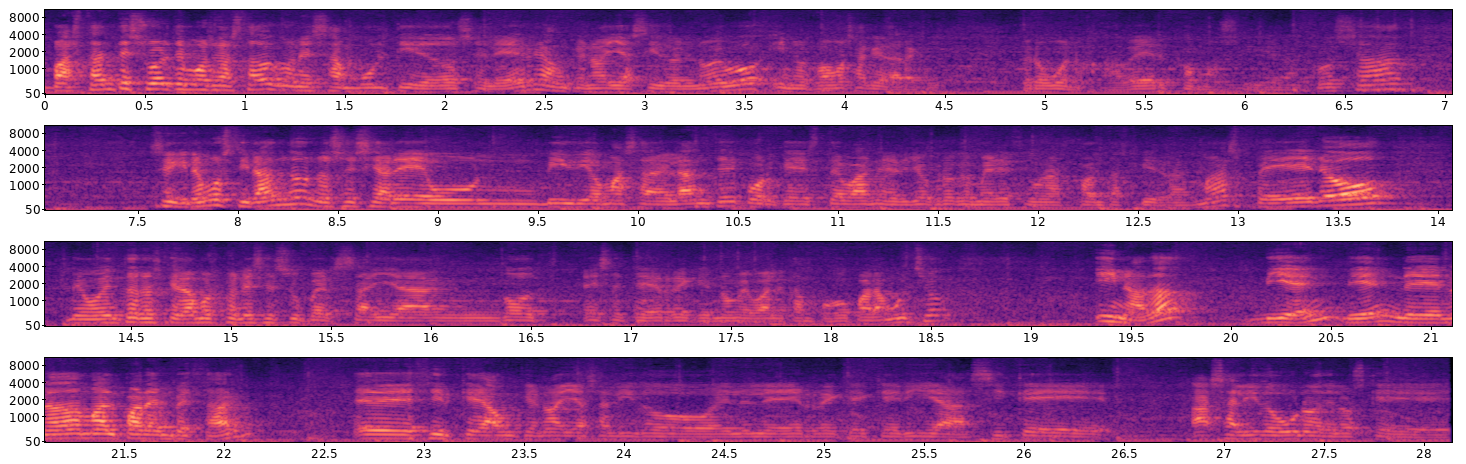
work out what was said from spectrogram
bastante suerte hemos gastado con esa multi de 2 LR, aunque no haya sido el nuevo, y nos vamos a quedar aquí. Pero bueno, a ver cómo sigue la cosa. Seguiremos tirando, no sé si haré un vídeo más adelante porque este banner yo creo que merece unas cuantas piedras más, pero de momento nos quedamos con ese Super Saiyan God STR que no me vale tampoco para mucho. Y nada, bien, bien, nada mal para empezar. He de decir que aunque no haya salido el LR que quería, sí que ha salido uno de los que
